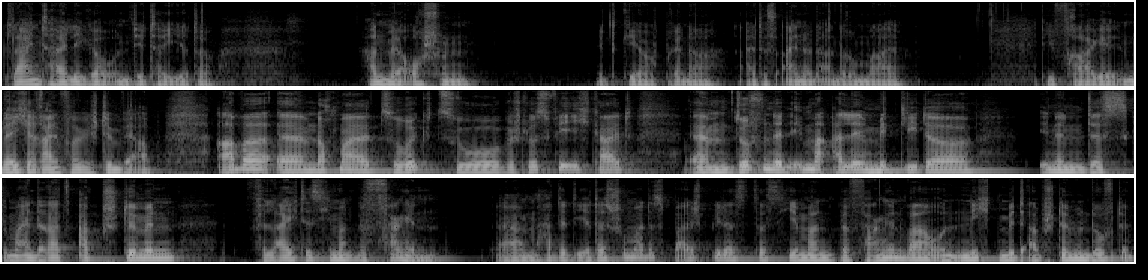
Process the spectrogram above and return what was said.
kleinteiliger und detaillierter. Hatten wir auch schon mit Georg Brenner das ein oder andere Mal die Frage, in welcher Reihenfolge stimmen wir ab. Aber ähm, nochmal zurück zur Beschlussfähigkeit. Ähm, dürfen denn immer alle MitgliederInnen des Gemeinderats abstimmen? Vielleicht ist jemand befangen. Ähm, hattet ihr das schon mal das Beispiel, dass, dass jemand befangen war und nicht mit abstimmen durfte?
